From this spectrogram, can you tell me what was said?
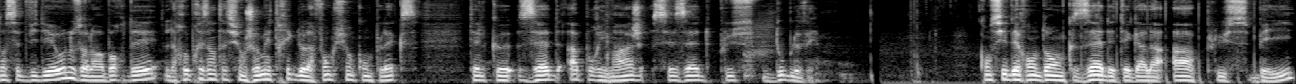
dans cette vidéo nous allons aborder la représentation géométrique de la fonction complexe telle que z a pour image cz plus w. Considérons donc z est égal à a plus bi,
